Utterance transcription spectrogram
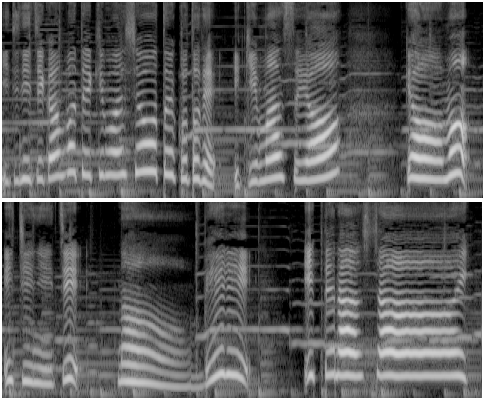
一日頑張っていきましょうということでいきますよ。今日も一日のんびり。いってらっしゃい。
